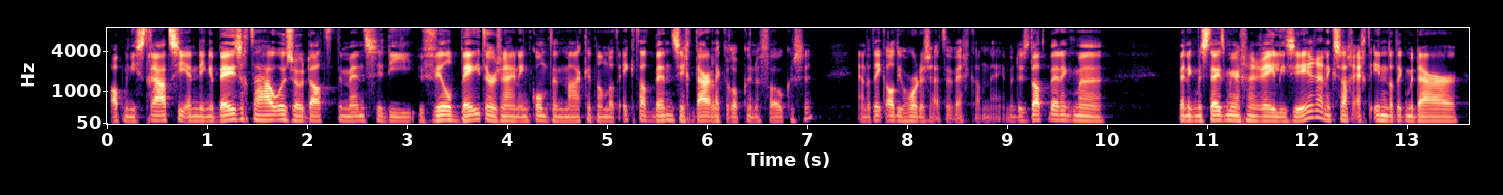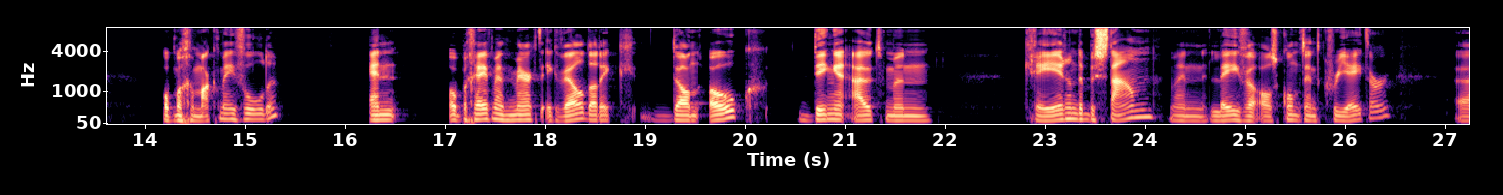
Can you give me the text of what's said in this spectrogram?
administratie en dingen bezig te houden, zodat de mensen die veel beter zijn in content maken dan dat ik dat ben, zich daar lekker op kunnen focussen. En dat ik al die hordes uit de weg kan nemen. Dus dat ben ik me, ben ik me steeds meer gaan realiseren. En ik zag echt in dat ik me daar op mijn gemak mee voelde. En op een gegeven moment merkte ik wel dat ik dan ook dingen uit mijn creërende bestaan, mijn leven als content creator, uh,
